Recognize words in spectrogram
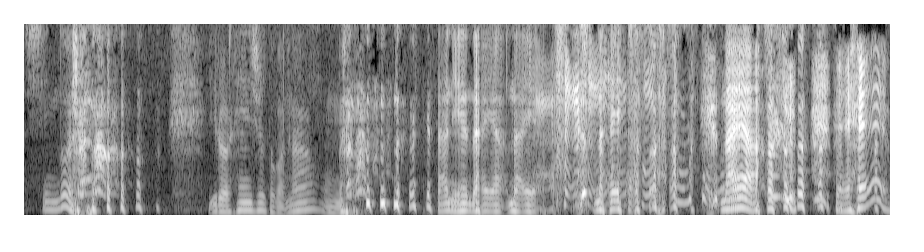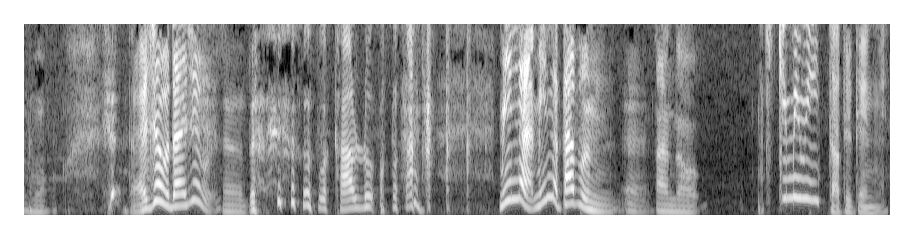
しんどいな いろいろ編集とかな。何なんや、なんや、なんや、なんや。えー、もう。大丈夫、大丈夫。うん、軽みんな、みんな多分、うん、あの、聞き耳立ててんね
